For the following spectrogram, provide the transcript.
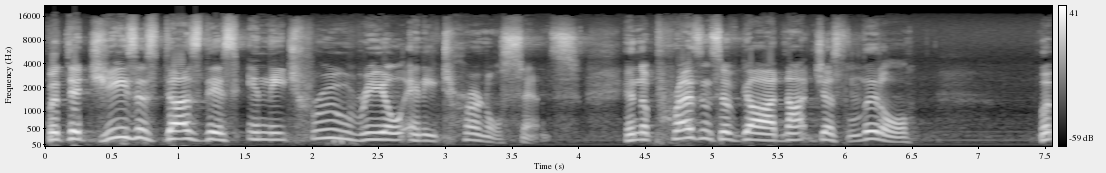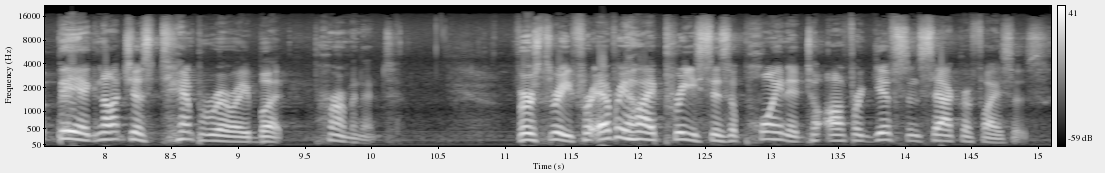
but that Jesus does this in the true, real, and eternal sense. In the presence of God, not just little, but big, not just temporary, but permanent. Verse 3 For every high priest is appointed to offer gifts and sacrifices.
